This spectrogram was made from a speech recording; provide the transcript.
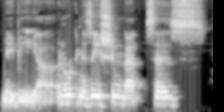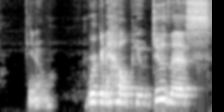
maybe uh, an organization that says you know we're going to help you do this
